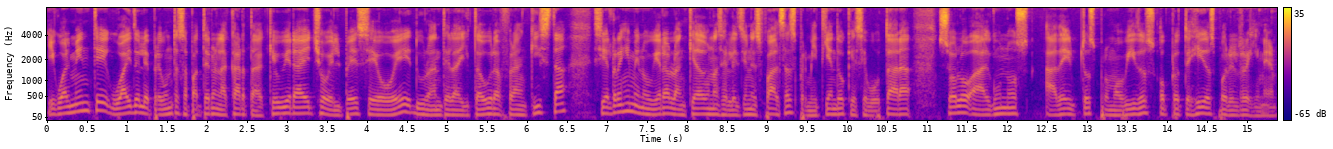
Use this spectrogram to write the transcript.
Igualmente, Guaido le pregunta a Zapatero en la carta qué hubiera hecho el PSOE durante la dictadura franquista si el régimen hubiera blanqueado unas elecciones falsas permitiendo que se votara solo a algunos adeptos promovidos o protegidos por el régimen.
